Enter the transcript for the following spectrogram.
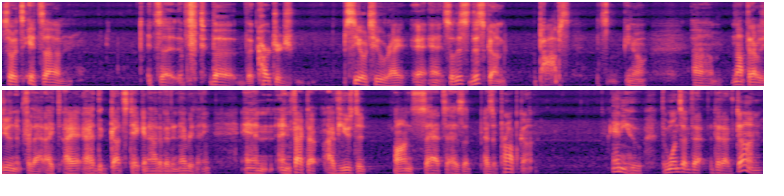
So it's it's um it's a the the cartridge CO2, right? And, and so this this gun pops. It's you know, um, not that I was using it for that. I, I I had the guts taken out of it and everything, and in fact I, I've used it on sets as a as a prop gun. Anywho, the ones I've, that that I've done,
